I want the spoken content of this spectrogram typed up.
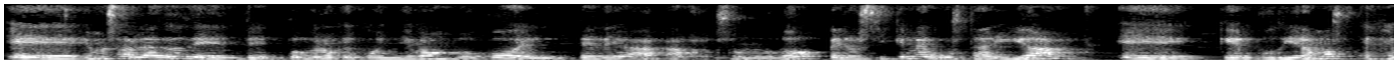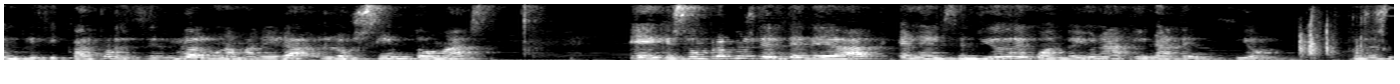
Eh, hemos hablado de, todo lo que conlleva un poco el TDA, a grosso modo, pero sí que me gustaría eh, que pudiéramos ejemplificar, por decirlo de alguna manera, los síntomas eh, que son propios del TDA en el sentido de cuando hay una inatención. No sé si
